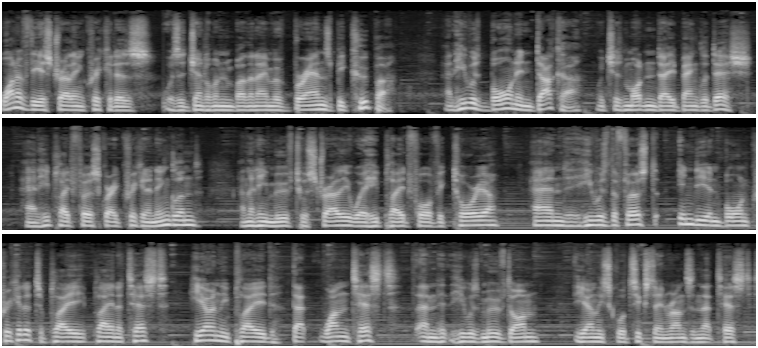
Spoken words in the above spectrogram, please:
One of the Australian cricketers was a gentleman by the name of Bransby Cooper, and he was born in Dhaka, which is modern day Bangladesh. And he played first grade cricket in England, and then he moved to Australia where he played for Victoria, and he was the first Indian born cricketer to play, play in a test. He only played that one test and he was moved on. He only scored 16 runs in that test.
